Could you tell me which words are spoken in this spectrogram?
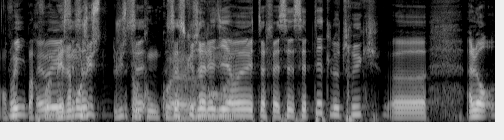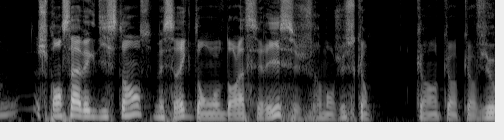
en fait, Oui, parfois. oui, mais c'est vraiment ça. juste, juste un con. C'est ce que j'allais dire, oui, tout à fait. C'est c'est peut-être le truc. euh, alors, je prends ça avec distance, mais c'est vrai que dans, dans la série, c'est vraiment juste qu'un qu'un vieux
